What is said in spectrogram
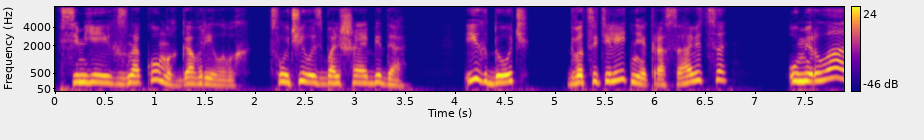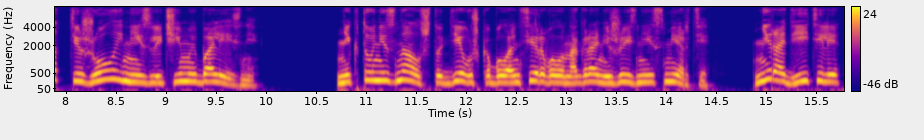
В семье их знакомых, Гавриловых, случилась большая беда. Их дочь, Двадцатилетняя красавица умерла от тяжелой неизлечимой болезни. Никто не знал, что девушка балансировала на грани жизни и смерти. Ни родители,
